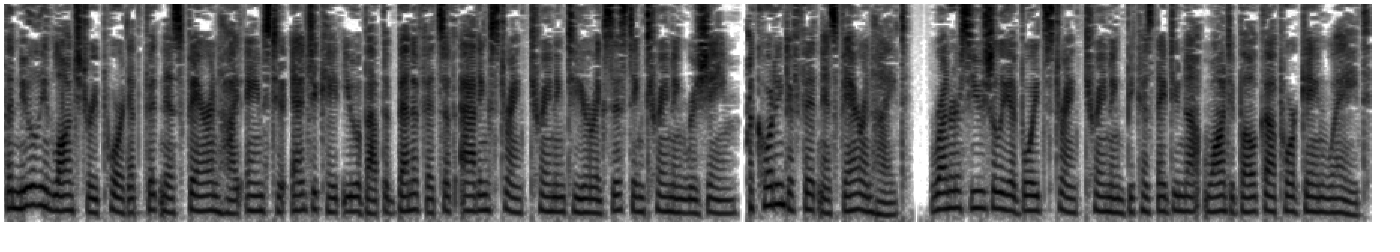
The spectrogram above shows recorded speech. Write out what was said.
The newly launched report at Fitness Fahrenheit aims to educate you about the benefits of adding strength training to your existing training regime. According to Fitness Fahrenheit, runners usually avoid strength training because they do not want to bulk up or gain weight.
